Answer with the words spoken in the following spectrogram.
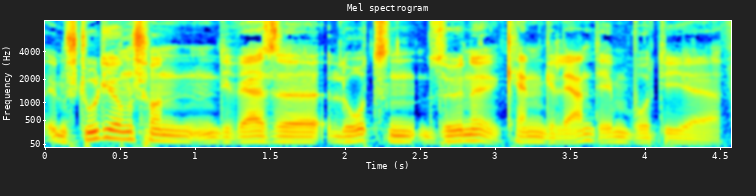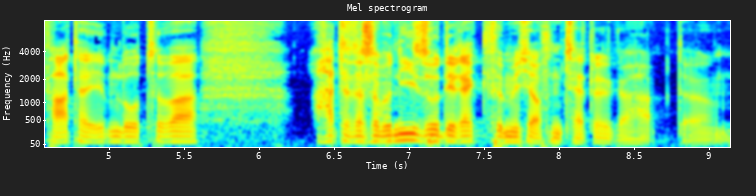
im Studium schon diverse Lotsensöhne kennengelernt, eben wo der Vater eben Lotse war, hatte das aber nie so direkt für mich auf dem Zettel gehabt. Ähm,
